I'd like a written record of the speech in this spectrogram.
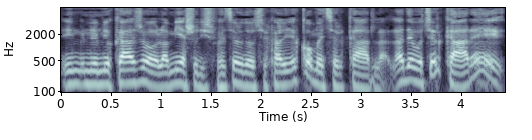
in, nel mio caso la mia soddisfazione devo cercare di come cercarla? La devo cercare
